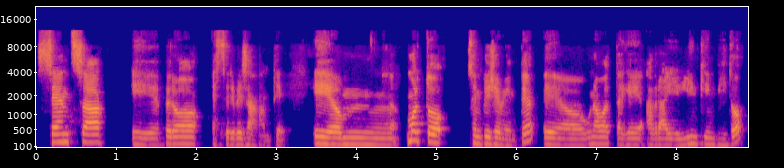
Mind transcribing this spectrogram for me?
senza eh, però essere pesante? E, um, molto semplicemente, eh, una volta che avrai il link invito,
